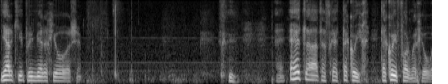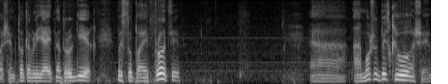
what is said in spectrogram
яркие примеры Хиоши. Это, так сказать, такой, такой формы Хиоши. Кто-то влияет на других, выступает против. А, а может быть Хиоши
